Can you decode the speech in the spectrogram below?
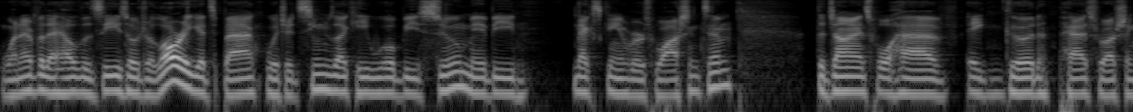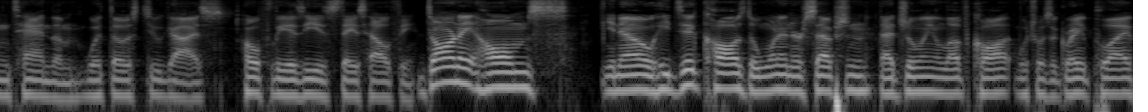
whenever the hell Azeez Ojulari gets back, which it seems like he will be soon, maybe next game versus Washington, the Giants will have a good pass rushing tandem with those two guys. Hopefully Azeez stays healthy. Darnay Holmes, you know, he did cause the one interception that Julian Love caught, which was a great play.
